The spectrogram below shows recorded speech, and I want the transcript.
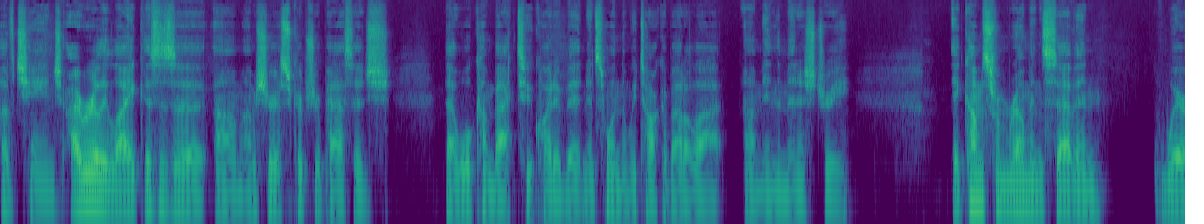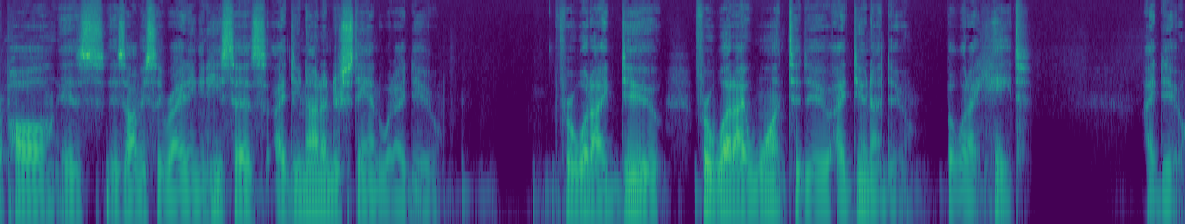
of change. I really like this is a am um, sure a scripture passage that we'll come back to quite a bit and it's one that we talk about a lot um, in the ministry. It comes from romans 7 where Paul is is obviously writing, and he says, "I do not understand what I do. For what I do, for what I want to do, I do not do, but what I hate, I do."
